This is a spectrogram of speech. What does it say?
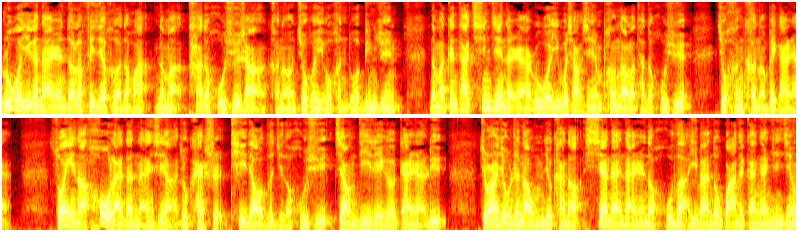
如果一个男人得了肺结核的话，那么他的胡须上可能就会有很多病菌。那么跟他亲近的人，如果一不小心碰到了他的胡须，就很可能被感染。所以呢，后来的男性啊就开始剃掉自己的胡须，降低这个感染率。久而久之呢，我们就看到现代男人的胡子一般都刮得干干净净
